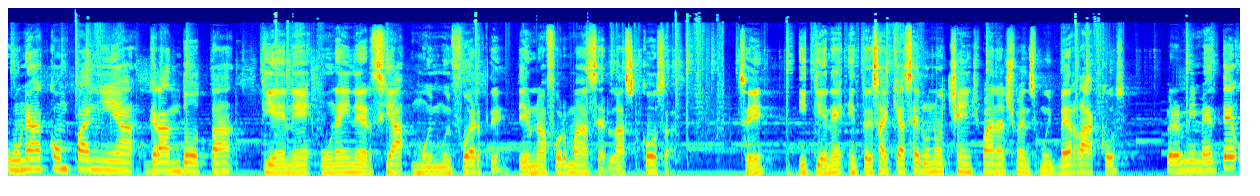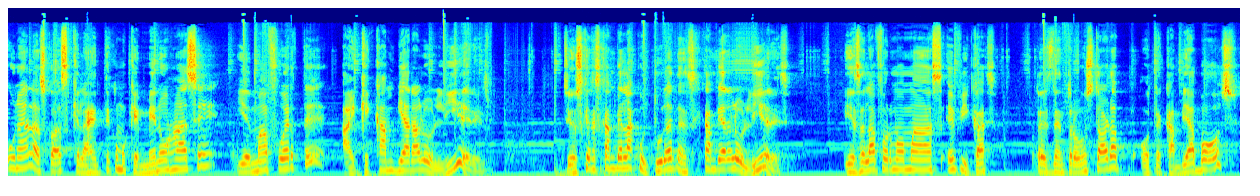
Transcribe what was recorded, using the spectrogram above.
una compañía grandota tiene una inercia muy muy fuerte, tiene una forma de hacer las cosas, ¿sí? Y tiene, entonces hay que hacer unos change managements muy berracos, pero en mi mente una de las cosas que la gente como que menos hace y es más fuerte, hay que cambiar a los líderes. Si vos quieres cambiar la cultura, tenés que cambiar a los líderes. Y esa es la forma más eficaz. Entonces dentro de un startup o te cambias vos,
